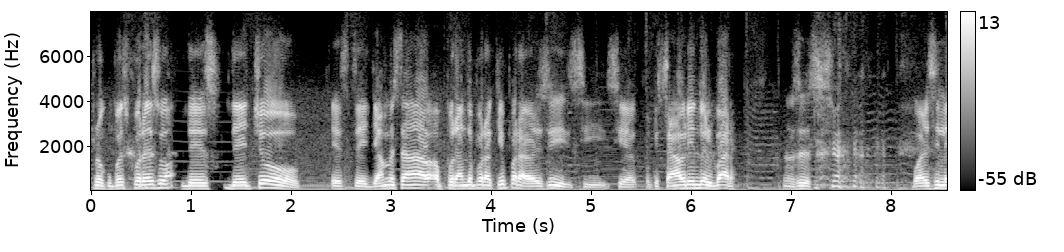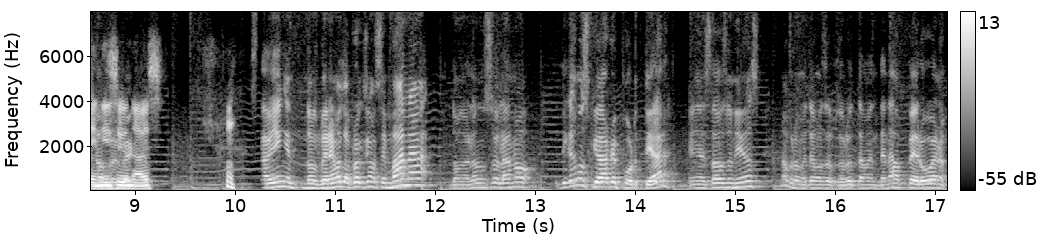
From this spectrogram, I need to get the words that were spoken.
preocupes por eso. De, de hecho, este, ya me están apurando por aquí para ver si, si, si, porque están abriendo el bar. Entonces, voy a ver si la No, inicio de una vez. Está bien, nos veremos la próxima semana. Don Alonso Solano, digamos que va a reportear en Estados Unidos. No prometemos absolutamente nada, pero bueno,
